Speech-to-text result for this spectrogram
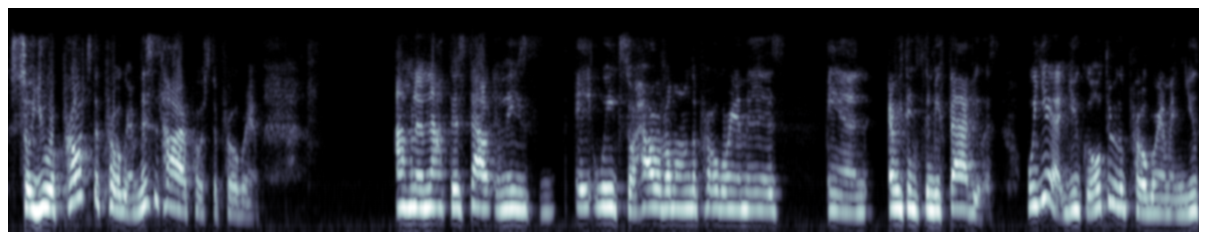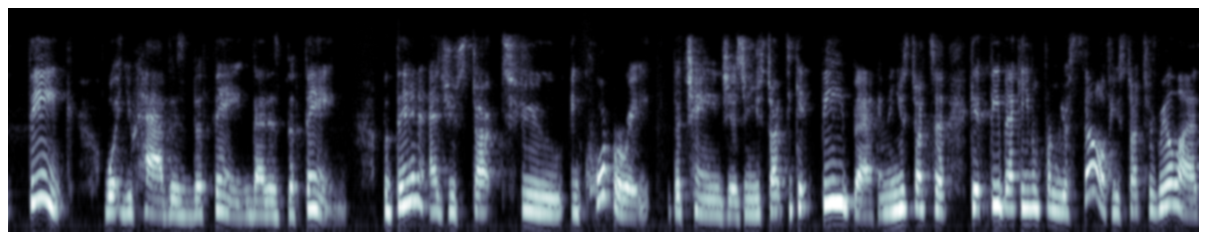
So you approach the program. This is how I approach the program. I'm going to knock this out in these eight weeks or however long the program is, and everything's going to be fabulous. Well, yeah, you go through the program and you think what you have is the thing that is the thing. But then as you start to incorporate the changes and you start to get feedback, and then you start to get feedback even from yourself, you start to realize,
